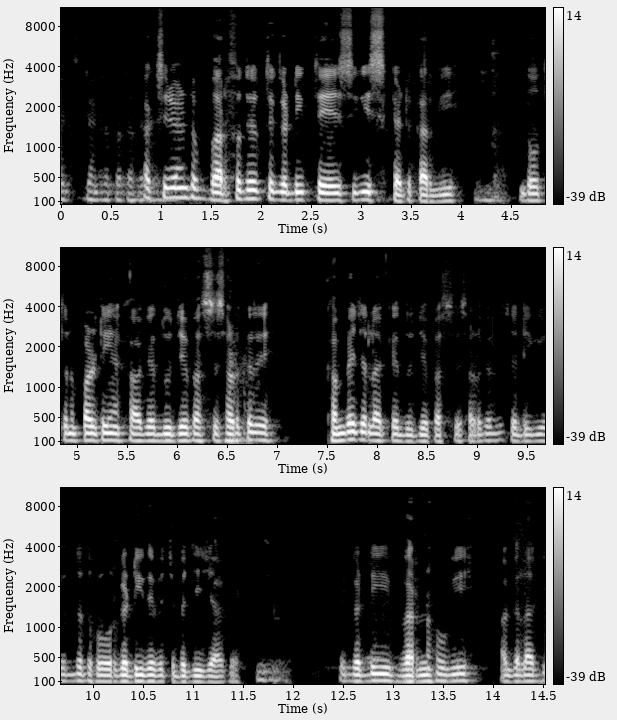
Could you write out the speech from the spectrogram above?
ਐਕਸੀਡੈਂਟ ਦਾ ਪਤਾ ਲੱਗਾ ਐਕਸੀਡੈਂਟ ਬਰਫ਼ ਦੇ ਉੱਤੇ ਗੱਡੀ ਤੇਜ਼ ਸੀਗੀ ਸਕਿੱਡ ਕਰ ਗਈ। ਦੋ ਤਿੰਨ ਪਲਟੀਆਂ ਖਾ ਕੇ ਦੂਜੇ ਪਾਸੇ ਸੜਕ ਦੇ ਖੰਭੇ 'ਚ ਲੱਗ ਕੇ ਦੂਜੇ ਪਾਸੇ ਸੜਕ ਤੇ ਚਲੀ ਗਈ। ਉੱਧਰ ਹੋਰ ਗੱਡੀ ਦੇ ਵਿੱਚ ਵੱਜੀ ਜਾ ਕੇ। ਤੇ ਗੱਡੀ ਬਰਨ ਹੋ ਗਈ। ਅੱਗ ਲੱਗ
